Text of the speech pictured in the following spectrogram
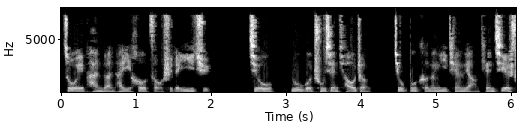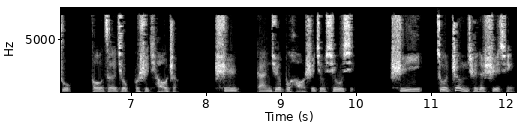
作为判断它以后走势的依据。九。如果出现调整，就不可能一天两天结束，否则就不是调整。十，感觉不好时就休息。十一，做正确的事情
